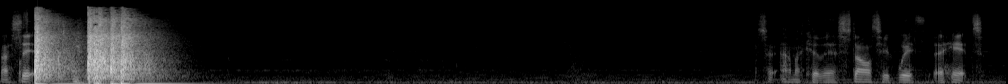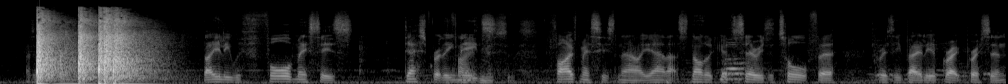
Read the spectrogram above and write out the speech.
That's it. So Amaka there started with a hit. Bailey with four misses, desperately Five needs misses. five misses now. Yeah, that's not a good series at all for Brizzy Bailey of Great Britain.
